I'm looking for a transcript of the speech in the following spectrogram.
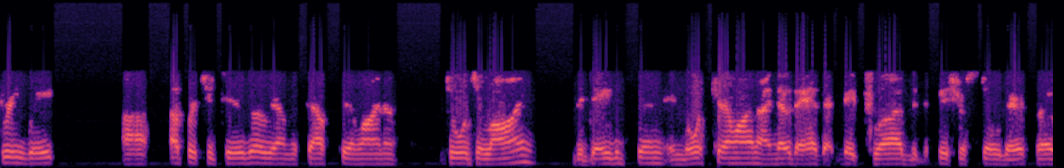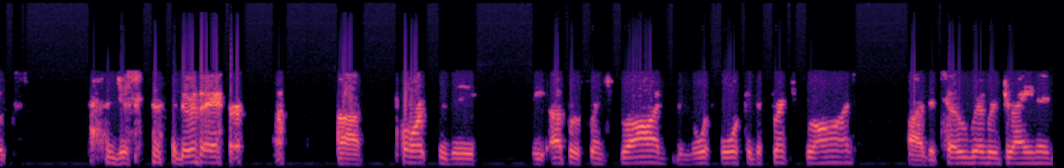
three weeks. uh, Upper Chattooga around the South Carolina Georgia line, the Davidson in North Carolina. I know they had that big flood, but the fish are still there, folks. Just they're there. Uh, parts of the the Upper French Broad, the North Fork of the French Broad, uh, the Toe River drainage,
